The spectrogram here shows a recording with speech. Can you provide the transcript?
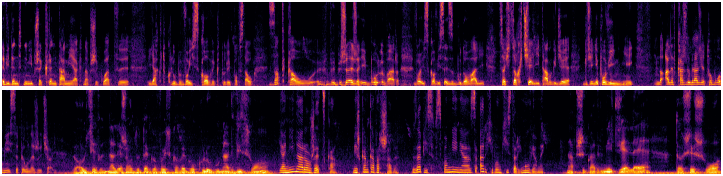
ewidentnymi przekrętami, jak na przykład y, jacht klub wojskowy, który powstał, zatkał wybrzeże i bulwar. Wojskowi sobie zbudowali coś, co chcieli tam, gdzie, gdzie nie powinni. No ale w każdym razie to było miejsce pełne życia. Ojciec należał do tego wojskowego klubu nad Wisłą. Janina Rożecka, mieszkanka Warszawy. Zapis wspomnienia z archiwum historii mówionej. Na przykład w niedzielę to się szło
